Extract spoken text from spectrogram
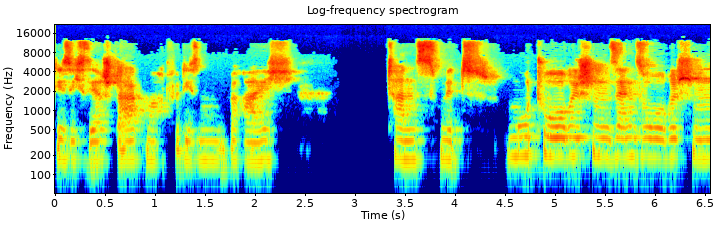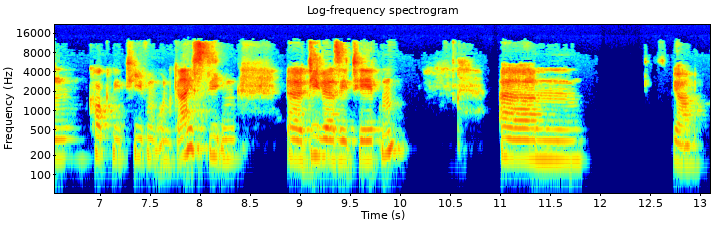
die sich sehr stark macht für diesen Bereich Tanz mit motorischen, sensorischen, kognitiven und geistigen äh, Diversitäten. Ähm, ja,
